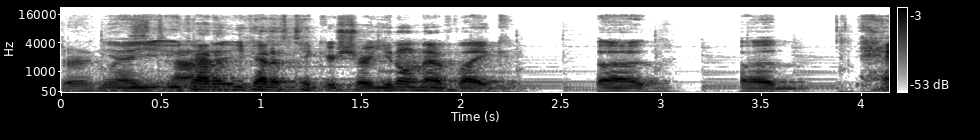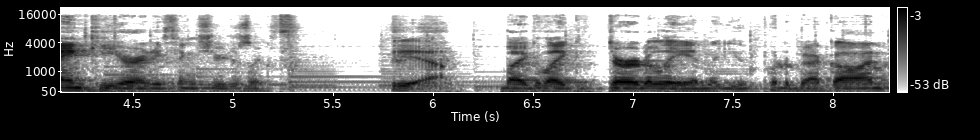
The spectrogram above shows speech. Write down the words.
during yeah, you, you of you kind of take your shirt. You don't have like a, a hanky or anything, so you're just like Yeah. like like dirtily, and then you put it back on,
